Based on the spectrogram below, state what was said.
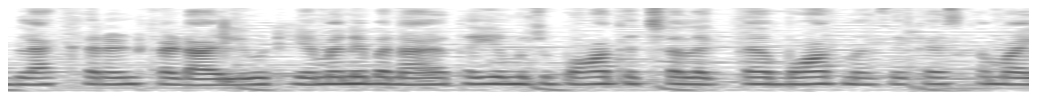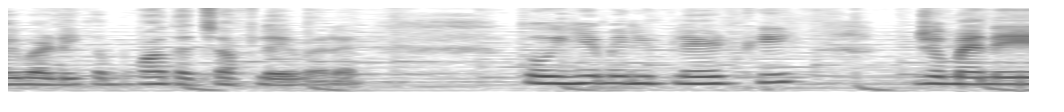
ब्लैक करंट का डायल्यूट ये मैंने बनाया था। ये मुझे बहुत अच्छा लगता है बहुत मज़े का इसका माई वाड़ी का बहुत अच्छा फ्लेवर फ्लेवर है तो ये मेरी प्लेट थी, जो मैंने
